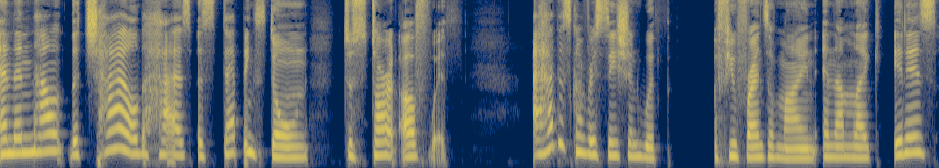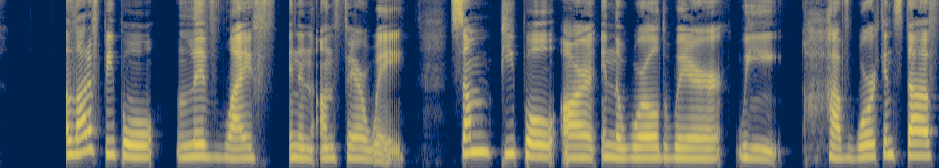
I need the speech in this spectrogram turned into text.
And then now the child has a stepping stone to start off with. I had this conversation with a few friends of mine, and I'm like, it is a lot of people live life in an unfair way. Some people are in the world where we have work and stuff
